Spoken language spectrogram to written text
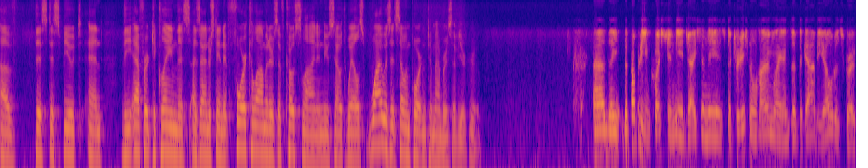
of this dispute and the effort to claim this, as I understand it, four kilometres of coastline in New South Wales. Why was it so important to members of your group? Uh, the, the property in question here, Jason, is the traditional homelands of the Garby Elders group.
